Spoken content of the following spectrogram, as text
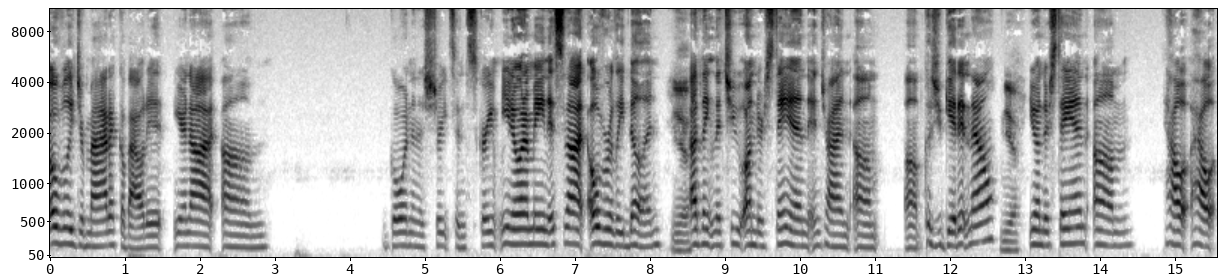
overly dramatic about it. You're not um going in the streets and scream. You know what I mean? It's not overly done. Yeah. I think that you understand and try and um because you get it now. Yeah. You understand um, how how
